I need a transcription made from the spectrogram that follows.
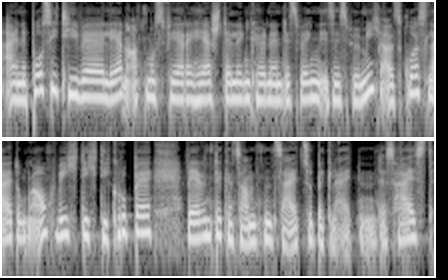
eine positive Lernatmosphäre herstellen können. Deswegen ist es für mich als Kursleitung auch wichtig, die Gruppe während der gesamten Zeit zu begleiten. Das heißt,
